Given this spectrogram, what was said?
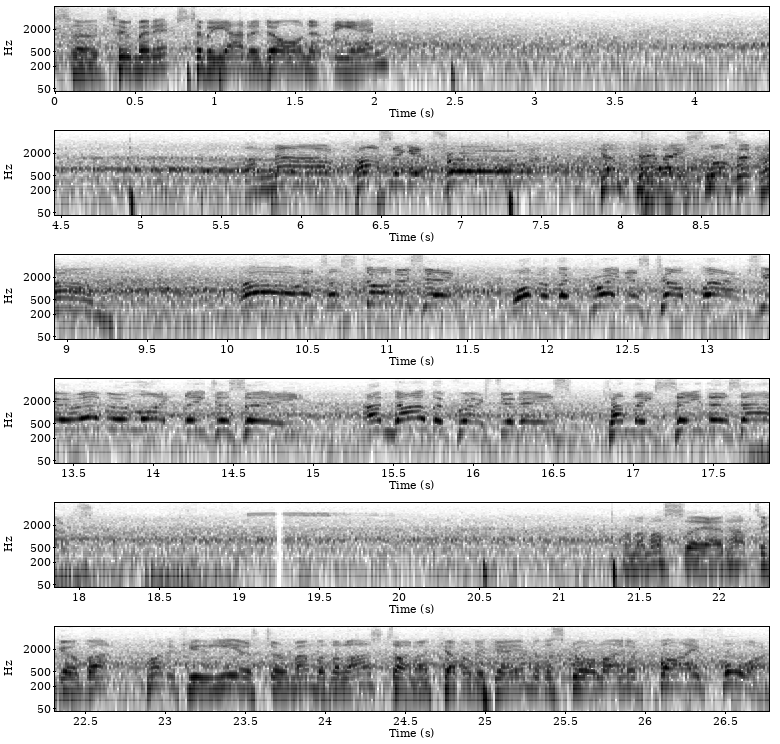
So two minutes to be added on at the end. And now passing it through. Can Pele slot it home? Oh, it's astonishing! One of the greatest comebacks to see. And now the question is, can they see this out? And I must say, I'd have to go back quite a few years to remember the last time I covered a game with a scoreline of 5-4.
